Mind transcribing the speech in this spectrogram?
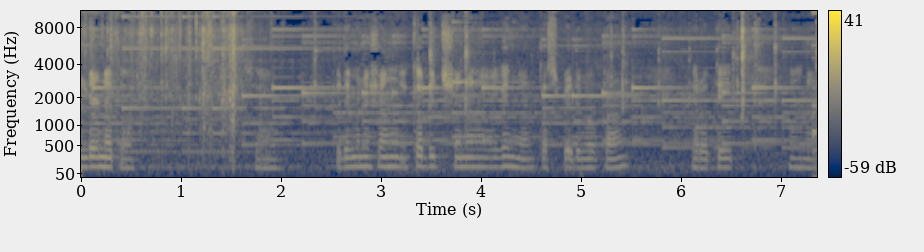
holder na to. So, pwede mo na siyang ikabit siya na ganyan. Tapos pwede mo pang i-rotate. Ano.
